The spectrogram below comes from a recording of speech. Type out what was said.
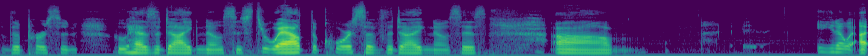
the person who has a diagnosis throughout the course of the diagnosis. Um, you know, I,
